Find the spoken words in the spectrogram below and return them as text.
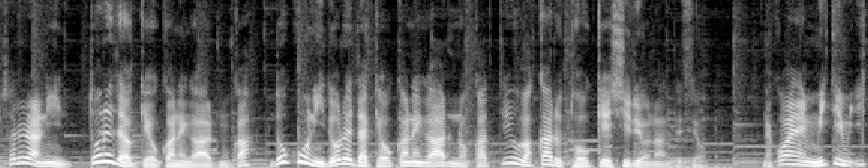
それらにどれだけお金があるのか、どこにどれだけお金があるのかっていう分かる統計資料なんですよ。これね、見て、一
